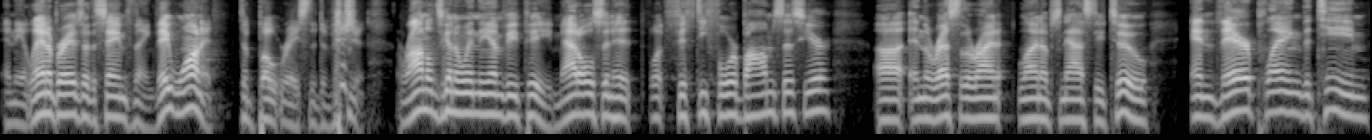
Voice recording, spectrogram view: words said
And the Atlanta Braves are the same thing. They wanted to boat race the division. Ronald's going to win the MVP. Matt Olson hit, what, 54 bombs this year? Uh, and the rest of the line- lineup's nasty too. And they're playing the team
